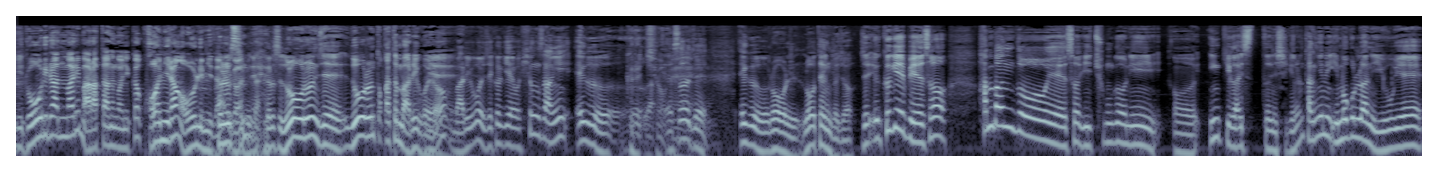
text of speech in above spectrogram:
이 롤이란 말이 말았다는 거니까 권이랑 어울립니다. 그렇습니다. 네. 그래서 롤은 이제 롤은 똑같은 말이고요. 예. 말이고 이제 거기에 형상이 에그에서 그렇죠. 예. 이제 에그롤로 된 거죠. 이제 거기에 비해서 한반도에서 이 충건이 어 인기가 있었던 시기는 당연히 이모군란 이후에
